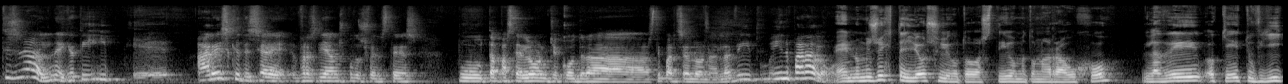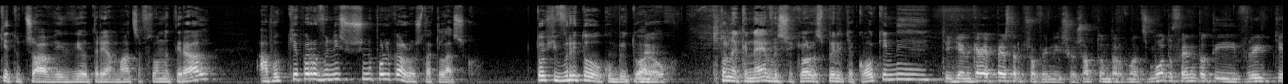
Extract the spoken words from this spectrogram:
Της Ρεάλ, ναι, γιατί η- ε, αρέσκεται σε Βραζιλιάνους ποδοσφαιριστές που τα παστελώνουν και κόντρα στην Παρσελώνα. Δηλαδή είναι παράλογο. Ε, νομίζω έχει τελειώσει λίγο το αστείο με τον Αραούχο. Δηλαδή, οκ, του βγήκε του Τσάβη δύο-τρία μάτσα αυτό με τη Ραλ. Από εκεί και πέρα ο Βινίσιος είναι πολύ καλός στα κλασικό. Το έχει βρει το κουμπί του Ναι. Αραούχο. Τον εκνεύρισε κιόλας, πήρε και κόκκινη. Και γενικά επέστρεψε ο Βινίσιος. Από τον τραυματισμό του φαίνεται ότι βρήκε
